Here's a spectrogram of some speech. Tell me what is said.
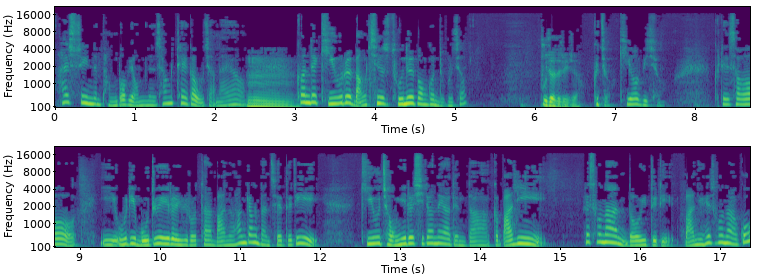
할 수 있는 방법이 없는 상태가 오잖아요. 음, 그런데 기후를 망치면서 돈을 번 건 누구죠? 부자들이죠. 그죠. 기업이죠. 그래서 이 우리 모두의 일을 비롯한 많은 환경단체들이 기후 정의를 실현해야 된다. 그러니까 많이 훼손한 너희들이 많이 훼손하고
